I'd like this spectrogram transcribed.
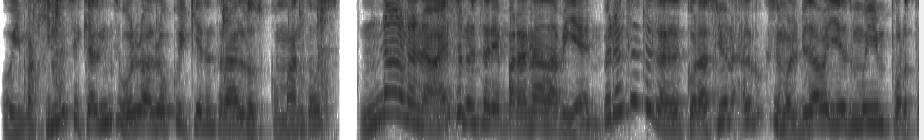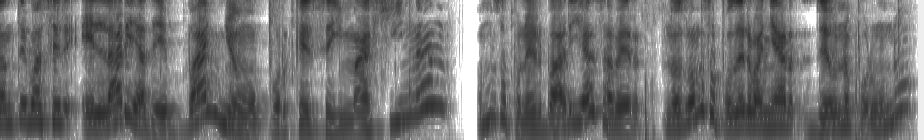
O imagínense que alguien se vuelva loco y quiere entrar a los comandos. No, no, no, eso no estaría para nada bien. Pero antes de la decoración, algo que se me olvidaba y es muy importante va a ser el área de baño, porque se imaginan Vamos a poner varias. A ver, ¿nos vamos a poder bañar de uno por uno?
